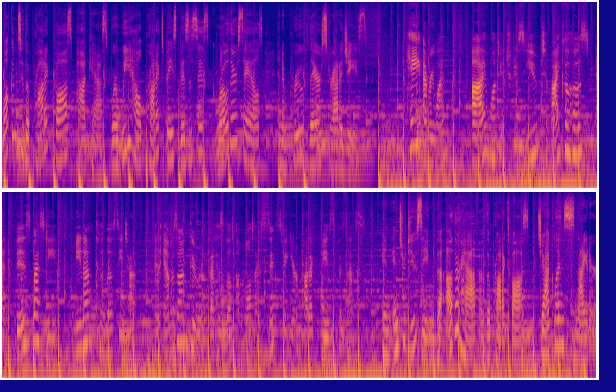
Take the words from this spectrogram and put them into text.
Welcome to the Product Boss Podcast, where we help product based businesses grow their sales and improve their strategies. Hey everyone, I want to introduce you to my co host and biz bestie, Minna Khounlo-Sithep, an Amazon guru that has built a multi six figure product based business. And introducing the other half of the product boss, Jacqueline Snyder.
